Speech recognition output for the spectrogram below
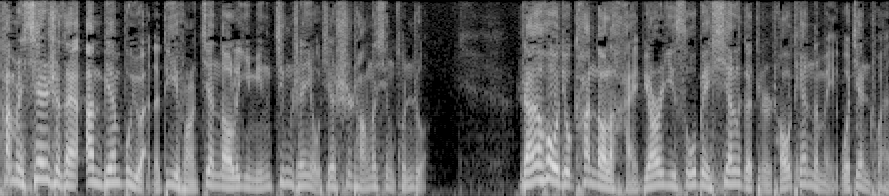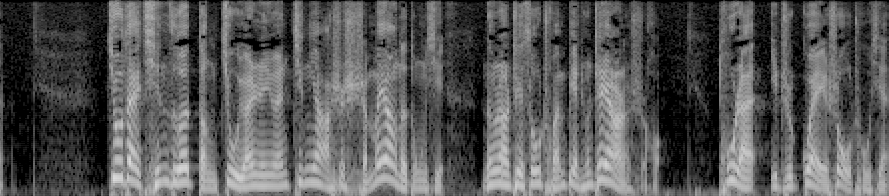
他们先是在岸边不远的地方见到了一名精神有些失常的幸存者，然后就看到了海边一艘被掀了个底儿朝天的美国舰船。就在秦泽等救援人员惊讶是什么样的东西能让这艘船变成这样的时候，突然一只怪兽出现，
